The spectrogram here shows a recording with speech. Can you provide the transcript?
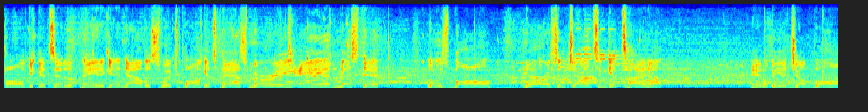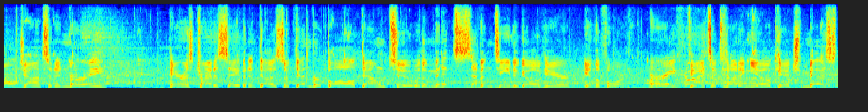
Paul gets into the paint again. Now the switch. Paul gets past Murray and missed it. Loose ball. Morris and Johnson get tied up. It'll be a jump ball. Johnson and Murray. Harris trying to save it and does. So Denver ball down two with a minute 17 to go here in the fourth. Murray feeds a cutting Jokic. Missed.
